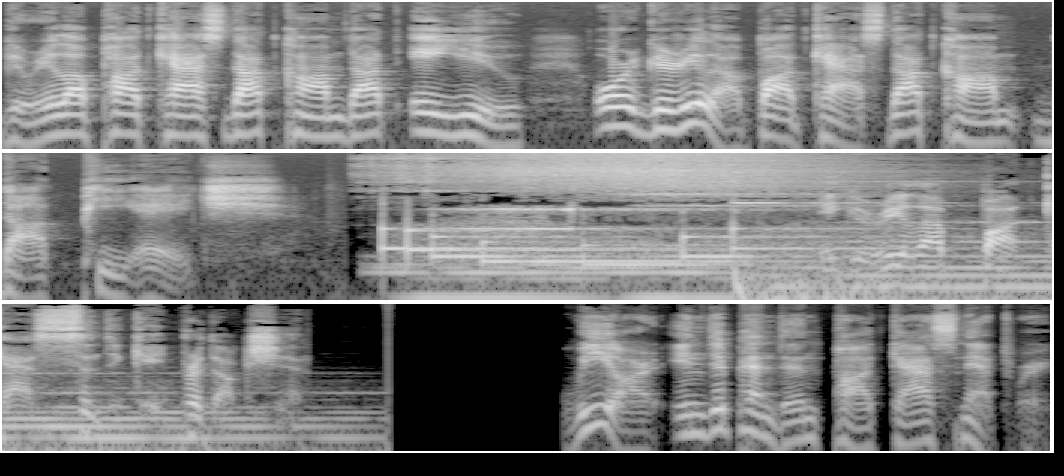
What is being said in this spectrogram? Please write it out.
www.guerrillapodcast.com.au or guerrillapodcast.com.ph. A Guerrilla Podcast Syndicate production. We are Independent Podcast Network.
